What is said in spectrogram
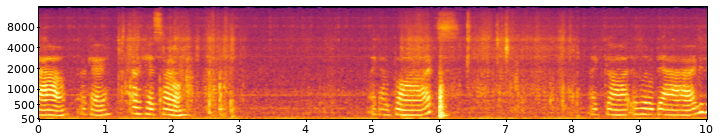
Wow. Okay. Okay, so I got a box. I got a little bag.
